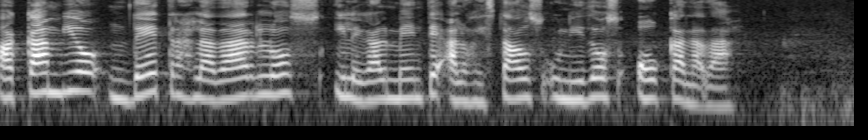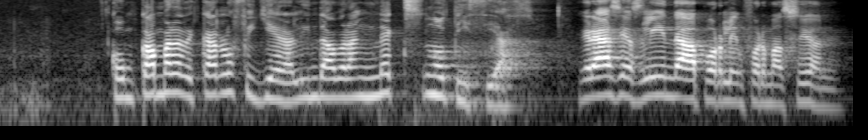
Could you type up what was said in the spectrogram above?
a cambio de trasladarlos ilegalmente a los Estados Unidos o Canadá. Con cámara de Carlos Figuera, Linda Brand, Next Noticias. Gracias, Linda, por la información.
